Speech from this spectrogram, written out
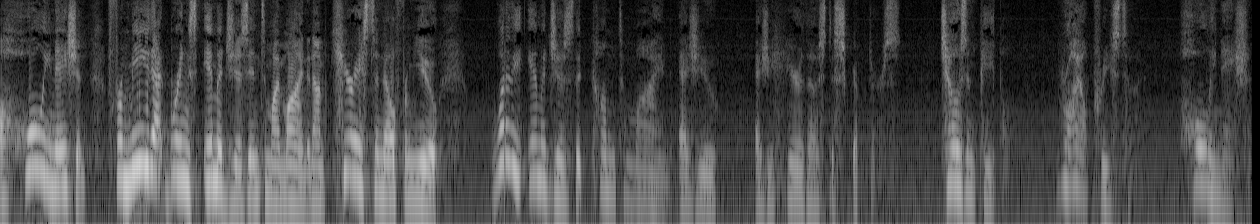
a holy nation. For me, that brings images into my mind, and I'm curious to know from you what are the images that come to mind as you, as you hear those descriptors? Chosen people, royal priesthood, holy nation.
